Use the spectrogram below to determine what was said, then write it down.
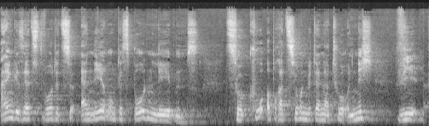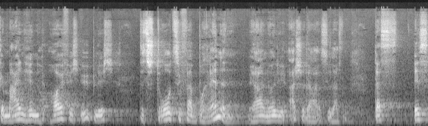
eingesetzt wurde zur Ernährung des Bodenlebens, zur Kooperation mit der Natur und nicht wie gemeinhin häufig üblich, das Stroh zu verbrennen, ja, nur die Asche da zu lassen. Das ist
